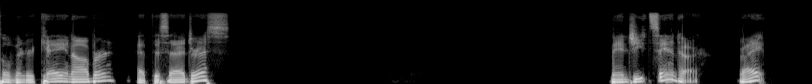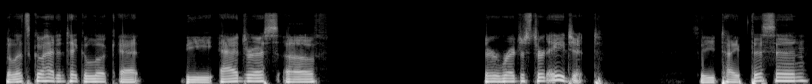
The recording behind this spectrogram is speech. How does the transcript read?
Colvinder K in Auburn at this address. Manjeet Sandhar, right? But let's go ahead and take a look at the address of their registered agent. So you type this in.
